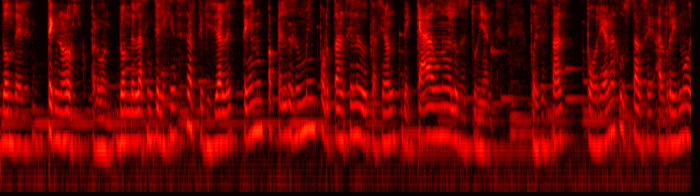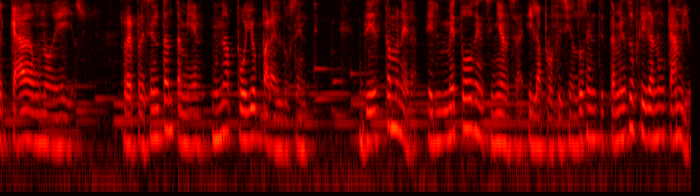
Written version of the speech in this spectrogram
donde tecnológico, perdón, donde las inteligencias artificiales tengan un papel de suma importancia en la educación de cada uno de los estudiantes, pues estas podrían ajustarse al ritmo de cada uno de ellos. Representan también un apoyo para el docente. De esta manera, el método de enseñanza y la profesión docente también sufrirán un cambio,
